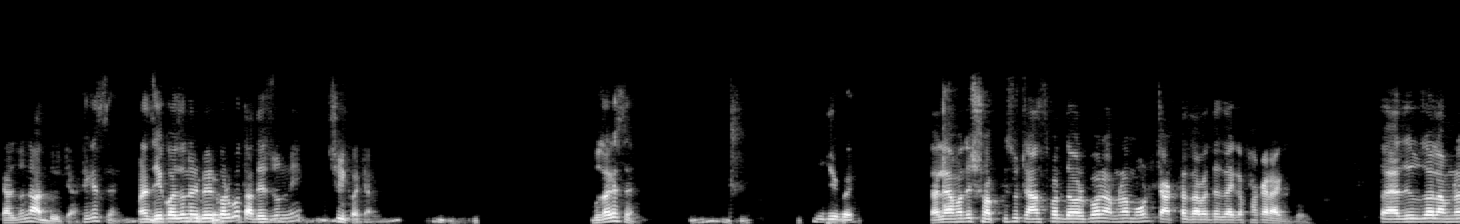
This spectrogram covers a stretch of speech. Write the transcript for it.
তার জন্য আর দুইটা ঠিক আছে? মানে যে কয়জনের বের করব তাদের জন্য সেই কয়টা। বোঝা গেছে? জি ভাই। তাহলে আমাদের সবকিছু ট্রান্সফার দেওয়ার পর আমরা মোট চারটা জাবেদের জায়গা ফাঁকা রাখব। তো অ্যাজ ইউজুয়াল আমরা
